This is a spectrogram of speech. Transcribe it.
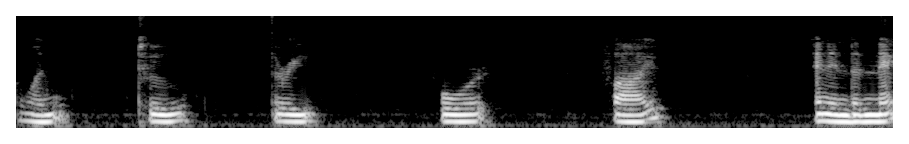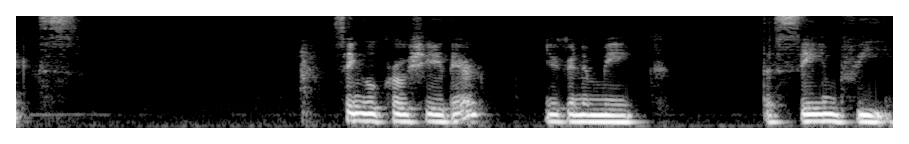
one two three four five and in the next single crochet there you're going to make the same V.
